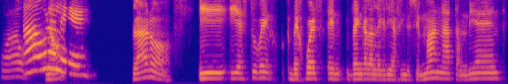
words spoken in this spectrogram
Wow. Ah. Claro. Y, y estuve de juez en Venga la Alegría fin de semana también.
